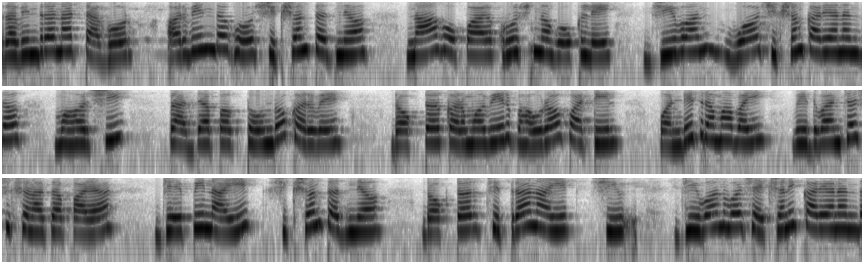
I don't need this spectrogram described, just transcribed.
रवींद्रनाथ टागोर अरविंद घोष शिक्षणतज्ज्ञ ना गोपाळ कृष्ण गोखले जीवन व शिक्षण कार्यानंद महर्षी प्राध्यापक धोंडो कर्वे डॉक्टर कर्मवीर भाऊराव पाटील पंडित रमाबाई विद्वांच्या शिक्षणाचा पाया जे पी नाईक शिक्षणतज्ज्ञ डॉक्टर चित्रा नाईक शि जीवन व शैक्षणिक कार्यानंद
